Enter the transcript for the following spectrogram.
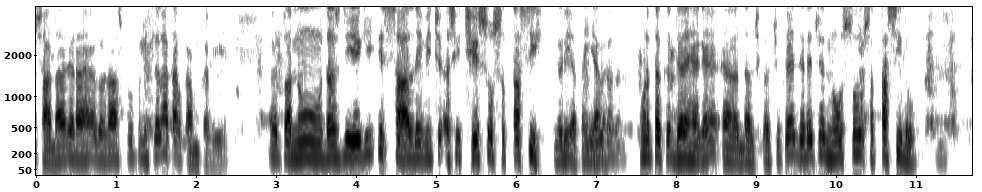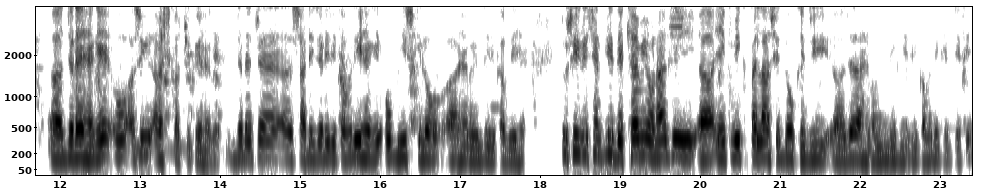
ਸਾਡਾ ਜਿਹੜਾ ਹੈ ਗੁਰਦਾਸਪੁਰ ਪੁਲਿਸ ਲਗਾਤਾਰ ਕੰਮ ਕਰ ਰਹੀ ਹੈ। ਤੁਹਾਨੂੰ ਦੱਸ ਦਈਏ ਕਿ ਇਸ ਸਾਲ ਦੇ ਵਿੱਚ ਅਸੀਂ 687 ਜਿਹੜੀ ਐਫ ਆਈ ਆਰ ਹੁਣ ਤੱਕ ਜਿਹੜਾ ਹੈਗਾ ਦਰਜ ਕਰ ਚੁੱਕੇ ਹਾਂ ਜਿਹਦੇ ਚ 987 ਲੋਕ ਜਿਹੜੇ ਹੈਗੇ, ਉਹ ਅਸੀਂ ਅਰੈਸਟ ਕਰ ਚੁੱਕੇ ਹੈਗੇ। ਜਿਹਦੇ ਚ ਸਾਡੀ ਜਿਹੜੀ ਰਿਕਵਰੀ ਹੈਗੀ, ਉਹ 20 ਕਿਲੋ ਹੈਰੋਇਨ ਦੀ ਰਿਕਵਰੀ ਹੈ। ਤੁਸੀਂ ਰੀਸੈਂਟਲੀ ਦੇਖਿਆ ਵੀ ਹੋਣਾ ਕਿ ਇੱਕ ਵੀਕ ਪਹਿਲਾਂ ਅਸੀਂ 2 ਕੇਜੀ ਜਿਹੜਾ ਹੈਰੋਇਨ ਦੀ ਰਿਕਵਰੀ ਕੀਤੀ ਸੀ।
